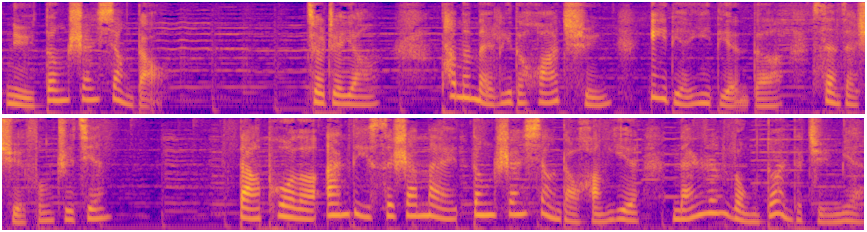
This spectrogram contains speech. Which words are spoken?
女登山向导。就这样，她们美丽的花裙一点一点地散在雪峰之间，打破了安第斯山脉登山向导行业男人垄断的局面。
